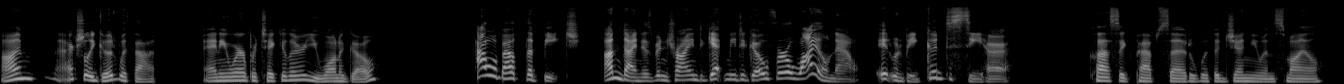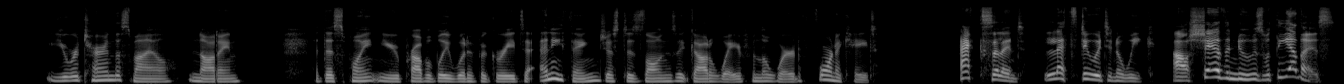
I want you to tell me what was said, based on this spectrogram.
I'm actually good with that. Anywhere particular you want to go? How about the beach? Undyne has been trying to get me to go for a while now. It would be good to see her. Classic Pap said with a genuine smile. You returned the smile, nodding. At this point, you probably would have agreed to anything just as long as it got away from the word fornicate. Excellent. Let's do it in a week. I'll share the news with the others.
